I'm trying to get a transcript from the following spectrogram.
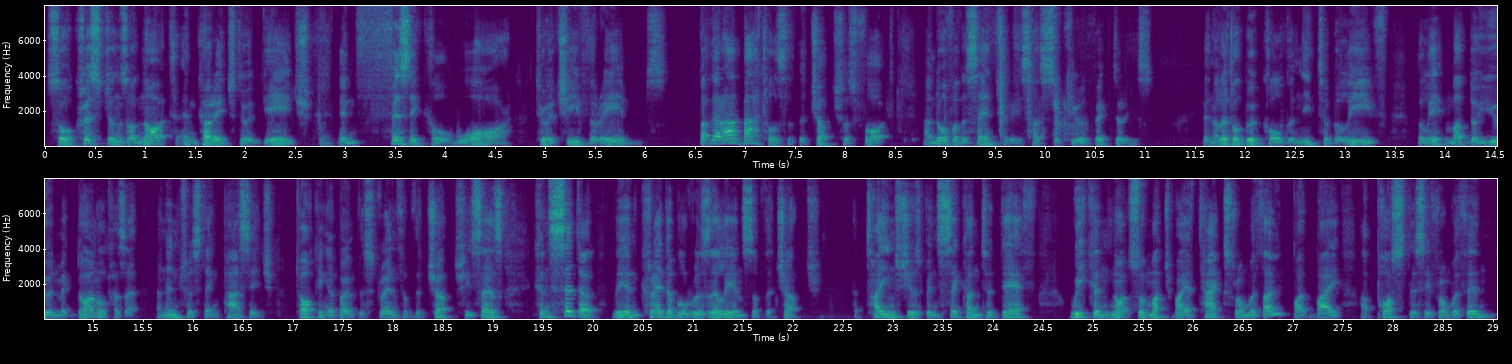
So Christians are not encouraged to engage in physical war to achieve their aims. But there are battles that the church has fought and over the centuries has secured victories. In a little book called The Need to Believe, the late Murdo Ewan MacDonald has a, an interesting passage talking about the strength of the church. He says, Consider the incredible resilience of the church. At times she has been sick unto death, weakened not so much by attacks from without, but by apostasy from within.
